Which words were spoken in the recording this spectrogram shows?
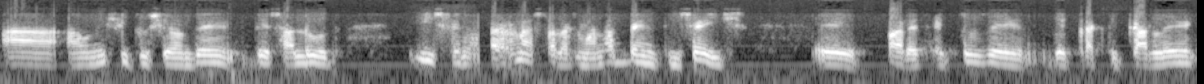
a, una institución de, salud y se notaron hasta la semana 26 eh, para efectos de, de, practicarle,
